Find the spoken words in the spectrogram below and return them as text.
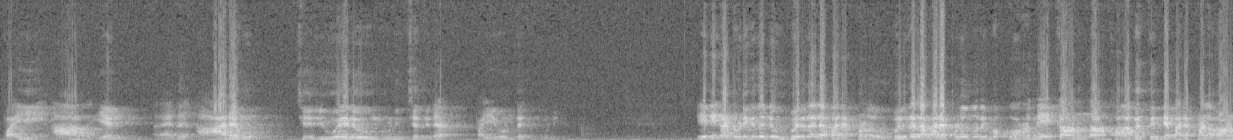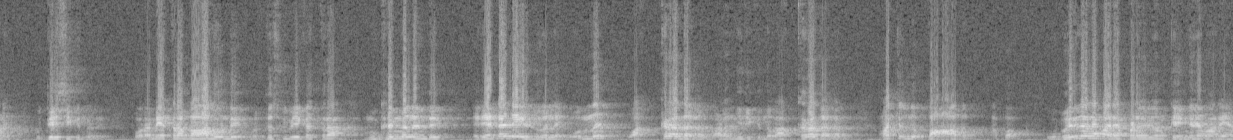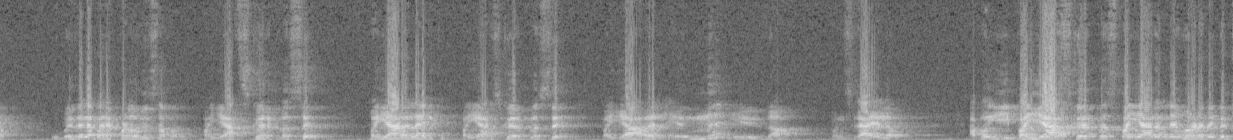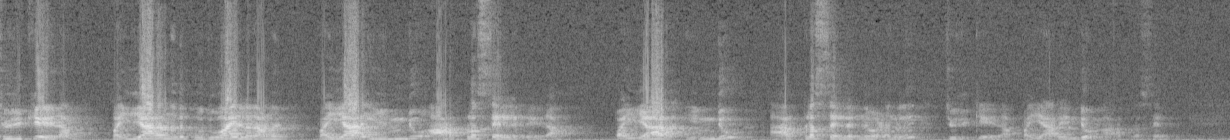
പൈ ആർ എൽ. അതായത് ആരവും ചെരുവേരവും ഗുണിച്ചതിന് പൈ കൊണ്ട് ഗുണിക്കുക ഇനി കണ്ടുപിടിക്കുന്നതിന്റെ ഉപരിതല പരപ്പളവ്. ഉപരിതല പരപ്പളവ് എന്ന് പറയുമ്പോൾ പുറമേ കാണുന്ന ഭാഗത്തിന്റെ പരപ്പളവാണ് ഉദ്ദേശിക്കുന്നത്. പുറമെ എത്ര ഭാഗമുണ്ട്? വൃത്തസ്കുപിക്ക് എത്ര മുഖങ്ങളുണ്ട്? രണ്ടെണ്ണേ ഉള്ളൂ അല്ലെ? ഒന്ന് വക്രതലം വളഞ്ഞിരിക്കുന്ന വക്രതലം മറ്റൊന്ന് പാദം. അപ്പൊ ഉപരിതല പരപ്പളവ് നമുക്ക് എങ്ങനെ പറയാം? ഉപരിതല പരപ്പളവ് സമം pi r square plus pi r L ആയിരിക്കും pi r square plus pi r L എന്ന് എഴുതാം. മനസ്സിലായല്ലോ? അപ്പൊ ഈ പയ്യാർ സ്ക്വയർ പ്ലസ് പയ്യാർ തന്നെ വേണമെങ്കിൽ ചുരുക്കി എഴുതാം. പയ്യാർ എന്നത് പൊതുവായുള്ളതാണ്. Pi r into R plus L എന്ന് എഴുതാം. Pi r into R plus L എന്ന് വേണമെങ്കിൽ ചുരുക്കി എഴുതാം. Pi r into R plus L.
